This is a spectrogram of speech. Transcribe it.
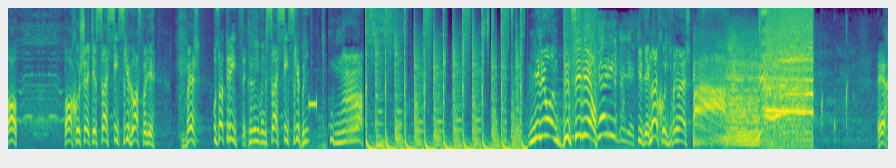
О, ох уж эти сосиски, господи! Понимаешь, за 30 гривен сосиски, блядь. Миллион децибел! Гори, блядь! Нахуй, понимаешь? А! Эх,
